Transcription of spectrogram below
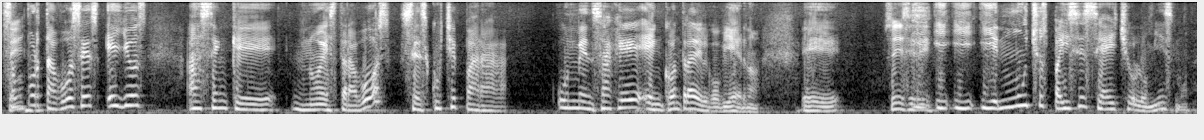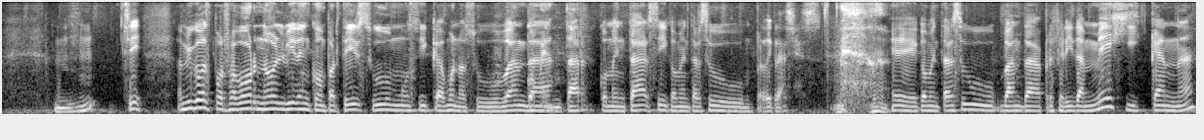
Son Sí. portavoces. Ellos hacen que nuestra voz se escuche para un mensaje en contra del gobierno. Eh, Sí, sí, sí. y, y- y en muchos países se ha hecho lo mismo. Sí, amigos, por favor no olviden compartir su música, bueno, su banda. Comentar. Comentar, sí, comentar su. Perdón, gracias. Eh, comentar su banda preferida mexicana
